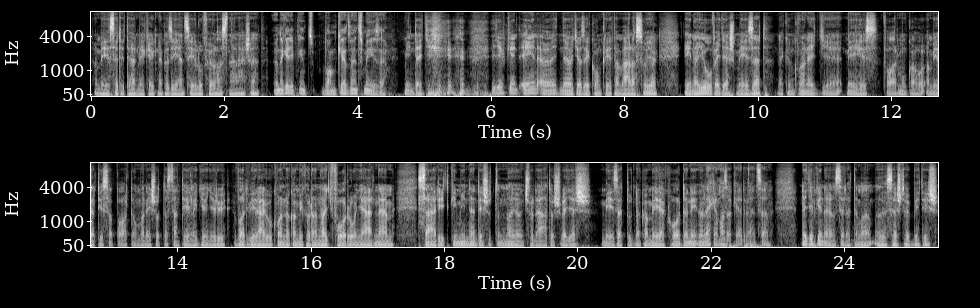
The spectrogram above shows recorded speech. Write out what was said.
a mézeti termékeknek az ilyen célú felhasználását. Önnek egyébként van kedvenc méze? Mindegy. Egyébként én, de hogy azért konkrétan válaszoljak, én a jó vegyes mézet, nekünk van egy méhész farmunk, ahol, ami a Tisza parton van, és ott aztán tényleg gyönyörű vadvirágok vannak, amikor a nagy forró nyár nem szárít ki mindent, és ott nagyon csodálatos vegyes mézet tudnak a mélyek hordani. Na, nekem az a kedvencem. De egyébként nagyon szeretem az összes többit is.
